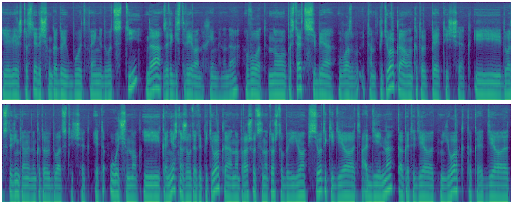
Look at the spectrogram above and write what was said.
Я верю, что в следующем году их будет в районе 20, да, зарегистрированных именно, да. Вот. Но представьте себе, у вас там пятерка, на которой 5 тысяч человек, и 21 километр, на которых 20 тысяч человек. Это очень много. И, конечно же, вот эта пятерка напрашивается на то, чтобы ее все-таки делать отдельно, как это делает Нью-Йорк, как это делает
